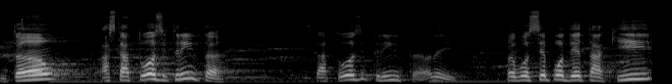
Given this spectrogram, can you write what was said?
Então, às 14h30, às 14h30, olha aí, para você poder estar aqui,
